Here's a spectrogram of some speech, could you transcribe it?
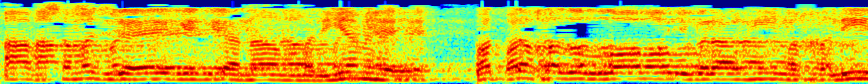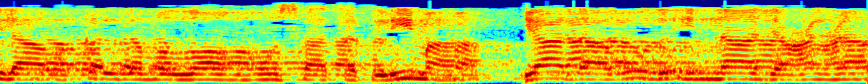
آپ سمجھ گئے کہ ان کا نام مریم ہے۔ واتخذ اللہ ابراہیم خلیلا وکلم اللہ موسیٰ تکلیما یا داود انا جعلنا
